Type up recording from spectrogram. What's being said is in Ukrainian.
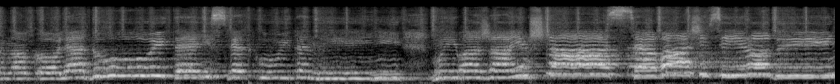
Гарно колядуйте і святкуйте нині. Ми бажаєм щастя вашій всій родині.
